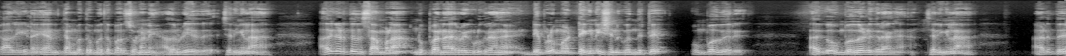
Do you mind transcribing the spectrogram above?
காலி இடம் இரநூத்தி ஐம்பத்தொம்பது பார்த்து சொன்னேனே அதனுடைய இது சரிங்களா? அதுக்கடுத்து வந்து சம்பளம் முப்பதாயிரம் ரூபாய் கொடுக்குறாங்க. டிப்ளமோ டெக்னீஷியனுக்கு வந்துட்டு ஒம்பது பேர். அதுக்கு ஒம்பது பேர் எடுக்கிறாங்க. சரிங்களா? அடுத்து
